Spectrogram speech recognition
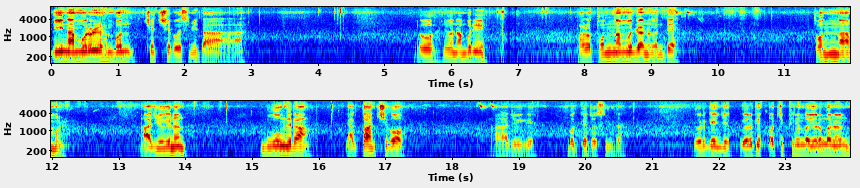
이 나무를 한번 채취해 보겠습니다. 요, 요 나물이 바로 돈나물이라는 건데, 돈나물. 아주 여기는 무공이라 약도 안 치고 아주 이게 먹기가 좋습니다. 요렇게 이제 요렇게 꽃이 피는 거 이런 거는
